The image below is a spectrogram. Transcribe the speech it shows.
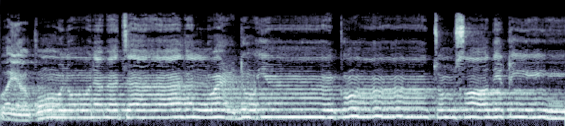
ويقولون متى هذا الوعد إن كنتم صادقين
